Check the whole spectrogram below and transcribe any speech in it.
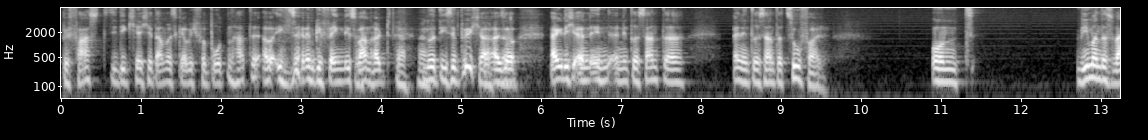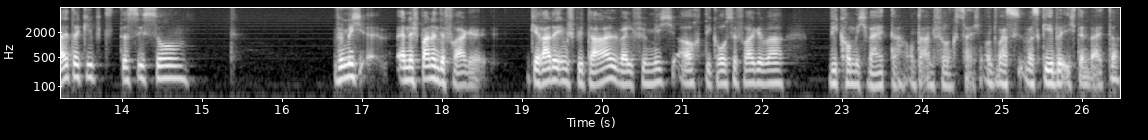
befasst, die die Kirche damals, glaube ich, verboten hatte. Aber in seinem Gefängnis waren halt nur diese Bücher. Also eigentlich ein, ein, interessanter, ein interessanter Zufall. Und wie man das weitergibt, das ist so für mich eine spannende Frage. Gerade im Spital, weil für mich auch die große Frage war, wie komme ich weiter, unter Anführungszeichen, und was, was gebe ich denn weiter?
